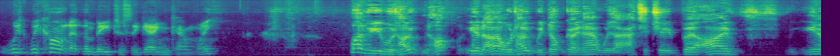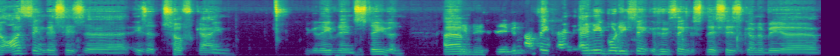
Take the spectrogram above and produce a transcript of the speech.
We, we can't let them beat us again, can we? Well, you would hope not. You know, I would hope we're not going out with that attitude. But I've, you know, I think this is a is a tough game. Good evening, Stephen. Um, evening, Stephen. I think anybody think who thinks this is going to be a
